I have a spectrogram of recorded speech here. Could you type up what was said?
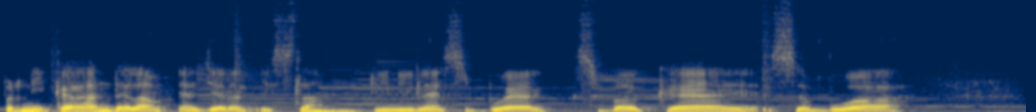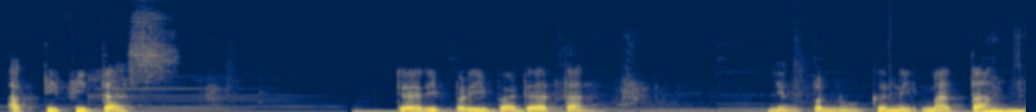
Pernikahan dalam ajaran Islam dinilai sebagai sebuah aktivitas dari peribadatan yang penuh kenikmatan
